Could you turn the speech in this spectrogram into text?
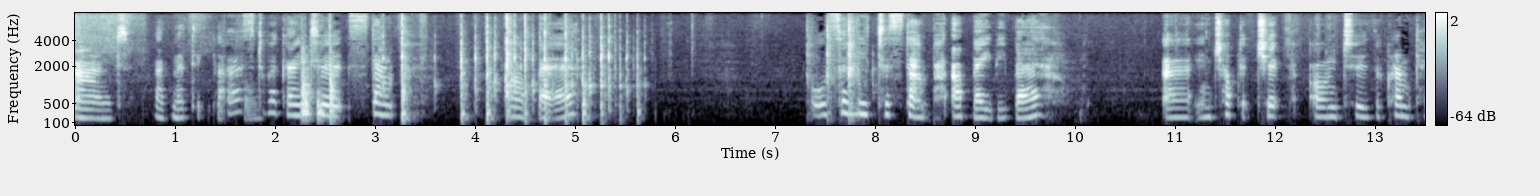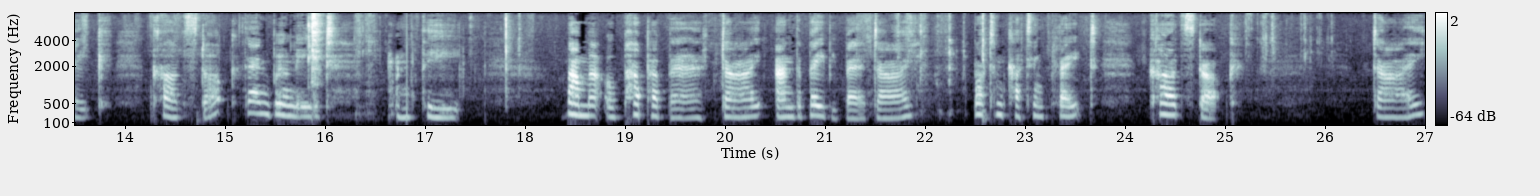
and magnetic platform. First we're going to stamp our bear. Also need to stamp our baby bear uh, in chocolate chip onto the crumb cake cardstock. Then we'll need the Mama or Papa Bear die and the Baby Bear die, bottom cutting plate, cardstock die,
